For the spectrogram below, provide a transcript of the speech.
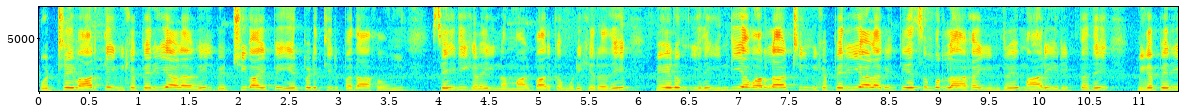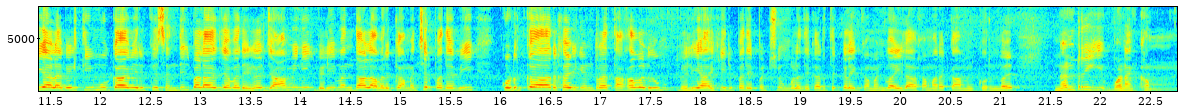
ஒற்றை வார்த்தை மிகப்பெரிய அளவில் வெற்றி வாய்ப்பை ஏற்படுத்தியிருப்பதாகவும் செய்திகளை நம்மால் பார்க்க முடியும் முடிகிறது மேலும் இது இந்திய வரலாற்றில் மிகப்பெரிய அளவில் பேசும் பொருளாக இன்று மாறியிருப்பது. மிகப்பெரிய அளவில் திமுகவிற்கு செந்தில் பாலாஜி அவர்கள் ஜாமீனில் வெளிவந்தால் அவருக்கு அமைச்சர் பதவி கொடுக்கார்கள் என்ற தகவலும் வெளியாகி இருப்பதை பற்றி உங்களது கருத்துக்களை கமெண்ட் வாயிலாக மறக்காமல் கூறுங்கள். நன்றி வணக்கம்.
